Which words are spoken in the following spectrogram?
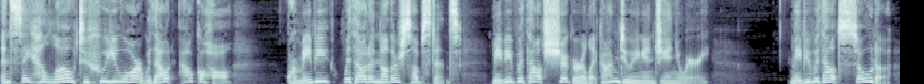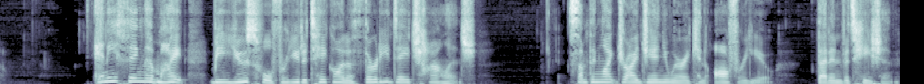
and say hello to who you are without alcohol, or maybe without another substance, maybe without sugar like I'm doing in January, maybe without soda. Anything that might be useful for you to take on a 30 day challenge something like Dry January can offer you that invitation,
